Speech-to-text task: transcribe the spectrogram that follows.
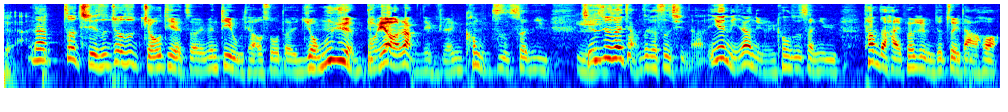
对啊，那这其实就是九铁则里面第五条说的，永远不要让女人控制生育。其实就在讲这个事情啊，因为你让女人控制生育，他们的 hypergamy 就最大化，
